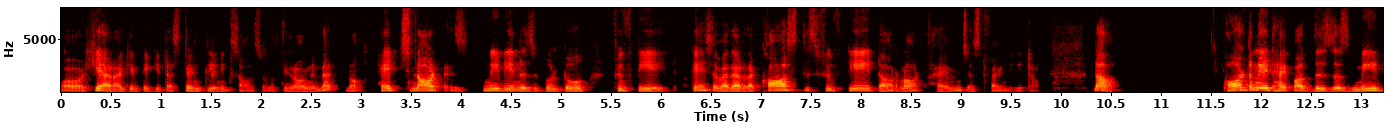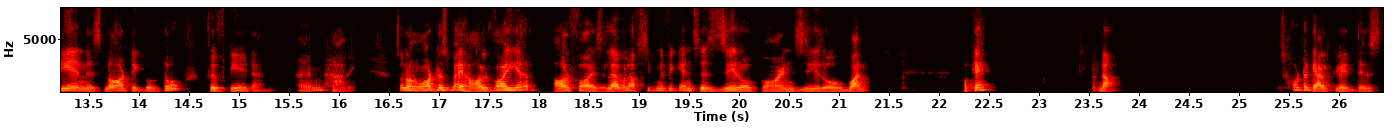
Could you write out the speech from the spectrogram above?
or here I can take it as 10 clinics also, nothing wrong in that. No, H naught is median is equal to 58. Okay, so whether the cost is 58 or not, I am just finding it out. Now, alternate hypothesis median is not equal to 58 I am having. So now what is my alpha here? Alpha is level of significance is 0 0.01. Okay. Now, how to calculate this?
